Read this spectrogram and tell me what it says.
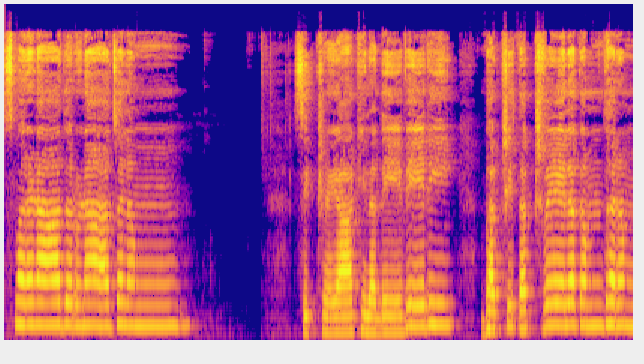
స్మరణాదరుణాచలం. శిక్షయాఖిల దేవేరి धरम्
